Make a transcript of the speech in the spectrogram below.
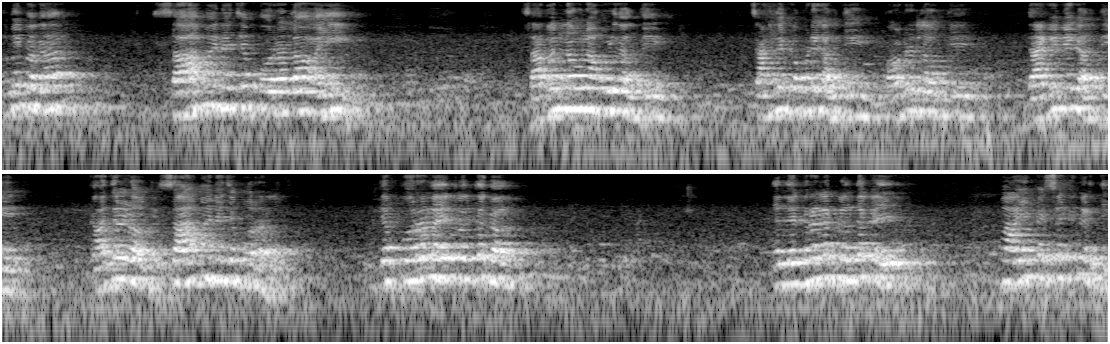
तुम्ही बघा सहा महिन्याच्या पोराला आई साबण लावून आंघोळ घालते चांगले कपडे घालते पावडर लावते दागिने घालते काजळ लावते सहा महिन्याच्या पोराला. त्या पोराला हे कळतं का? त्या लेकराला कळतं का हे? मग आई कशासाठी करते?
